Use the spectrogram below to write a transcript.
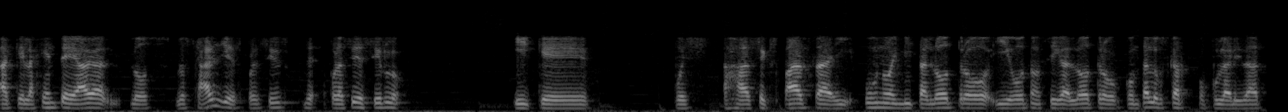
a, que la gente haga los los challenges por decir por así decirlo. Y que pues ajá, se esparza y uno invita al otro y otro siga al otro con tal de buscar popularidad.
